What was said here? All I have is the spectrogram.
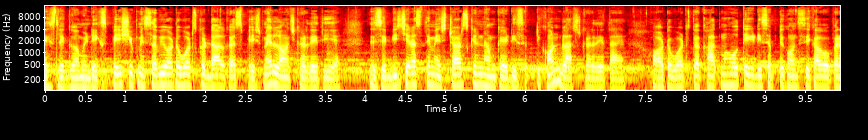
इसलिए गवर्नमेंट एक स्पेसशिप में सभी ऑटोबर्ट्स को डालकर स्पेस में लॉन्च कर देती है, जिसे बीच रास्ते में स्टार स्क्रीन नाम का डिसेप्टिकॉन ब्लास्ट कर देता है. ऑटोबर्ट्स का खात्मा होते ही डिसेप्टिकॉन शिकागो पर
